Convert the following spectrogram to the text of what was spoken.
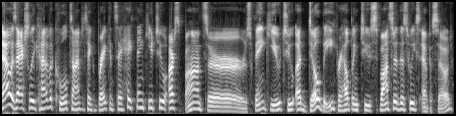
Now is actually kind of a cool time to take a break and say, hey, thank you to our sponsors. Thank you to Adobe for helping to sponsor this week's episode.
